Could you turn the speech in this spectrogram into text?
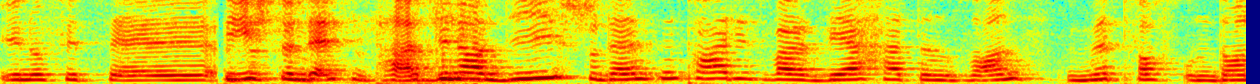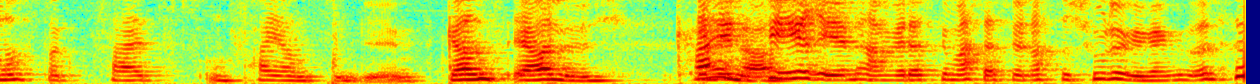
inoffiziell. Das Die Studentenparty. Genau, die Studentenpartys, weil wer hat denn sonst Mittwochs und Donnerstag Zeit, um feiern zu gehen? Ganz ehrlich. In den Keiner. Ferien haben wir das gemacht, als wir noch zur Schule gegangen sind.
